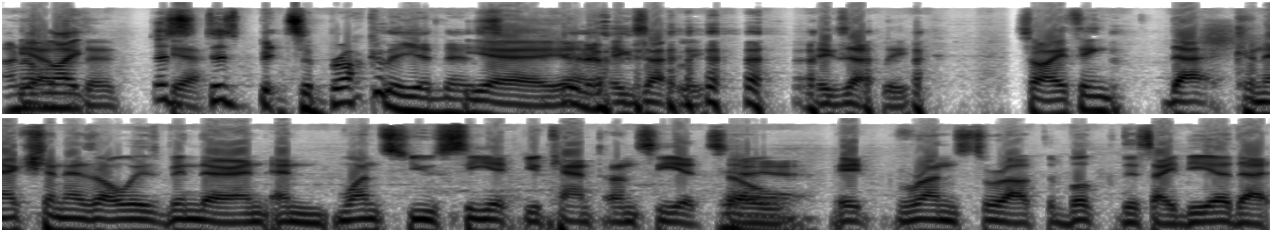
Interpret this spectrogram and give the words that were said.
and Yeah, I'm like, the- there's, yeah. there's bits of broccoli in this. yeah yeah you know? exactly exactly so i think that connection has always been there and and once you see it you can't unsee it so Yeah, it runs throughout the book this idea that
